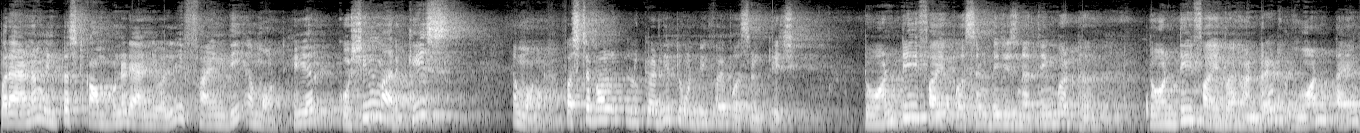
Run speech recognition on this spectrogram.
per annum interest compounded annually find the amount. Here question mark is amount. First of all look at the 25 percentage. 25 percentage is nothing but uh, 25 by 100 1 time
